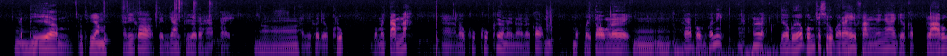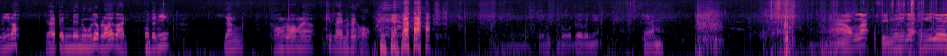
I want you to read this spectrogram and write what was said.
ๆกระเทียม กระเทียมอันนี้ก็เป็นย่างเกลือต่างหากไป อ๋ออันนี้ก็เดี๋ยวคลุกผมไม่ตำนะอ่าเราคลุกคลุกเครื่องหน่อยๆแล้วก็หมกใบตองเลย อืมอืมอืม ครับผมก็นี่นั่นแหละเดี๋ยวเบอร์ผมจะสรุปอะไรให้ฟังง่ายๆ เกี่ยวกับปลาพวกนี้เนาะ เดี๋ยวให้เป็นเมนูเรียบร้อยก่อนเพราะตอนนี้ยังท้องร้องแล้วคิดอะไรไม่ค่อยออกนี่เจอลูกโดดด้วยวันนี้แจมเอาละฝีมือนี่แหละอย่างนี้เลย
